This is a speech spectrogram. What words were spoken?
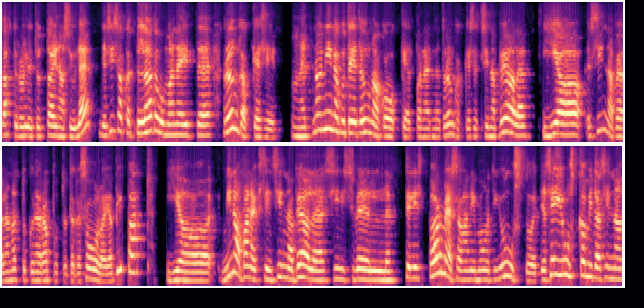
lahti rullitud tainas üle ja siis hakata laduma neid rõngakesi et no nii nagu teed õunakooki, et paned need rõngakesed sinna peale ja sinna peale natukene raputada ka soola ja pipart. Ja mina paneksin sinna peale siis veel sellist parmesani moodi juustu, et ja see juust ka, mida sinna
